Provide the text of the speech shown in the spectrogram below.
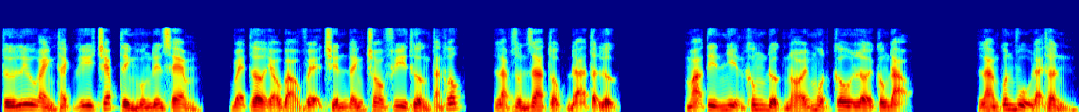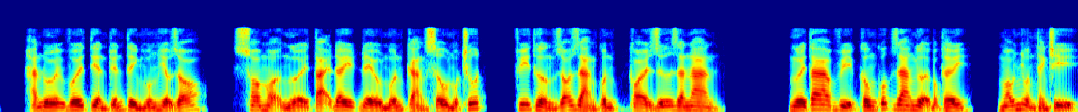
Từ lưu ảnh thạch ghi chép tình huống đến xem bệ tờ éo bảo vệ chiến đánh cho phi thường tàn khốc, lạp dồn gia tộc đã tận lực. Mạ tin nhịn không được nói một câu lời công đạo. Làm quân vụ đại thần, hắn đối với tiền tuyến tình huống hiểu rõ, so mọi người tại đây đều muốn càng sâu một chút, phi thường rõ ràng quân coi giữ gian nan. Người ta vì công quốc gia ngựa bọc thây, máu nhuộm thành trì,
